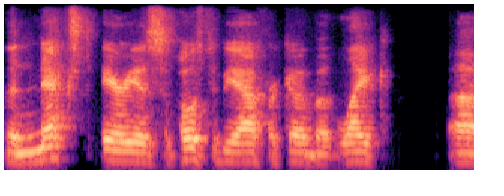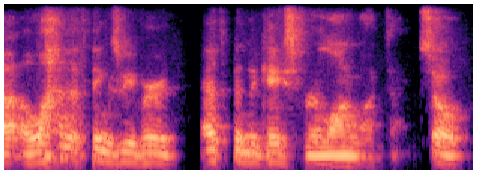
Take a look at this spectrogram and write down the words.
The next area is supposed to be Africa, but like uh, a lot of things we've heard, that's been the case for a long, long time. So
